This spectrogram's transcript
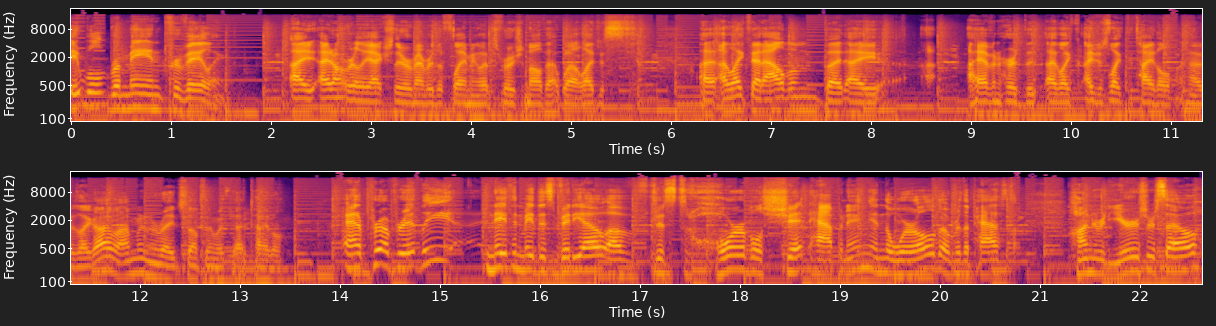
It will remain prevailing. I, I don't really actually remember the Flaming Lips version all that well. I just I, I like that album, but I I haven't heard the. I like. I just like the title, and I was like, oh, I'm gonna write something with that title. And appropriately, Nathan made this video of just horrible shit happening in the world over the past hundred years or so,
